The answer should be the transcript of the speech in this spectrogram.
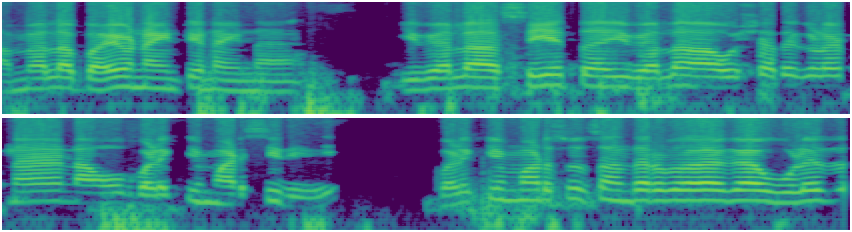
ಆಮೇಲೆ ಬಯೋ ನೈಂಟಿ ನೈನ್, ಇವೆಲ್ಲ ಸೇತ ಇವೆಲ್ಲ ಔಷಧಗಳನ್ನ ನಾವು ಬಳಕೆ ಮಾಡಿಸಿದೀವಿ. ಬಳಕೆ ಮಾಡಿಸೋ ಸಂದರ್ಭದಾಗ ಉಳಿದ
